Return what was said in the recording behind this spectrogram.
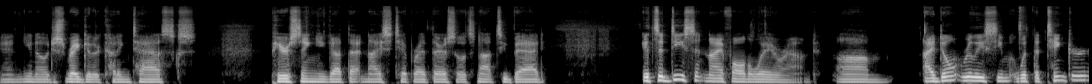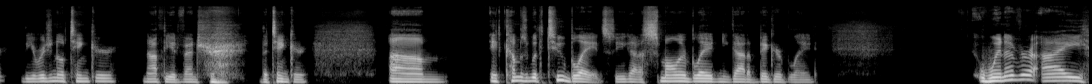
and, you know, just regular cutting tasks. Piercing, you got that nice tip right there, so it's not too bad. It's a decent knife all the way around. Um, I don't really see with the Tinker, the original Tinker, not the adventurer, the tinker. Um, it comes with two blades. So you got a smaller blade and you got a bigger blade. Whenever I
